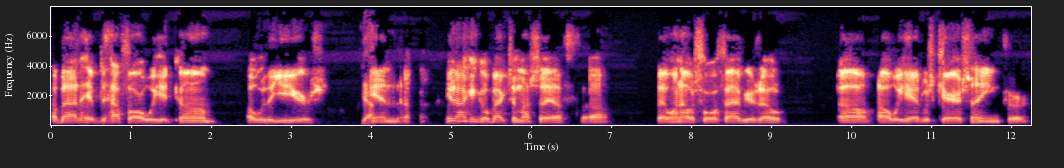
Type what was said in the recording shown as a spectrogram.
about how, how far we had come over the years. Yeah. And uh, you know, I can go back to myself. Uh, but when I was four or five years old, uh, all we had was kerosene for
